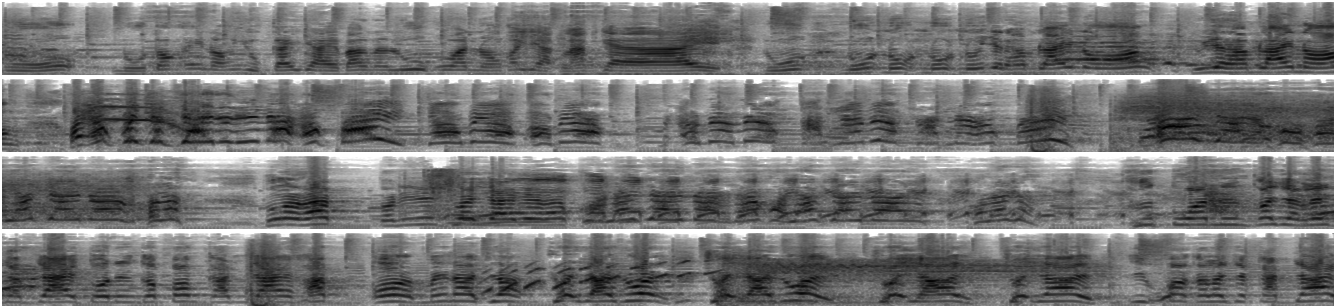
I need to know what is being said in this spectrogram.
หนูหนูต้องให้น้องอยู่ใกล้ยายบ้างนะลูกเพราะว่าน้องก็อยากรักยายหนูหนูหนูหนูหนูอย่าทำร้ายน้องหนูอย่าทำร้ายน้องไปออกไปจากยายเดี๋ยวนี้นะออกไปจะออกไม่ออกออกไม่ออกเอาไม่ออกไม่ออกกัดแล้วไม่ออกกัดแล้วออกไปโอ้ยยายขอขอรักยายหน่อยขอรักทุกคนครับตอนนี้ช่วยยายด้วยครับขอรักยายหน่อยนะขอรักยายหน่อยขอรักยาย คือตัวหนึ่งก็อยากเล่นกับยายตัวหนึ่งก็ป้องกันยายครับ โอ้ยไม่น่าเชื่อช่วยยายด้วย ช่วยยายด้วย ช่วยยาย ช่วยยาย อีกว่ากำลังจะกัดยาย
